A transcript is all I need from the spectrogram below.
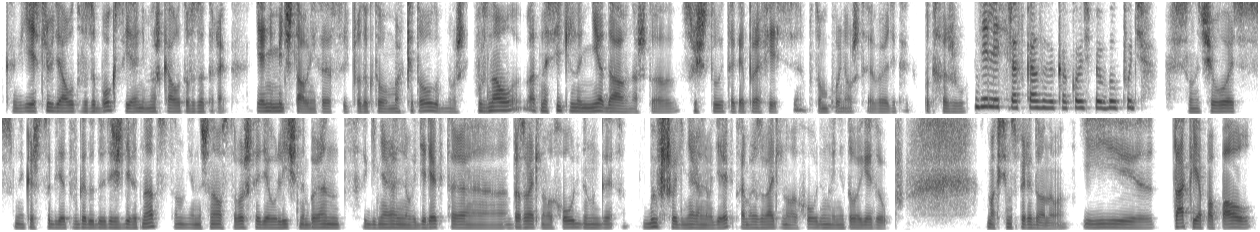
как есть люди out of the box, я немножко out of the track. Я не мечтал никогда стать продуктовым маркетологом, потому что узнал относительно недавно, что существует такая профессия. Потом понял, что я вроде как подхожу. Делись, рассказывай, какой у тебя был путь. Все началось, мне кажется, где-то в году 2019. Я начинал с того, что я делал личный бренд генерального директора образовательного холдинга, бывшего генерального директора образовательного холдинга Нетология Групп Максима Спиридонова. И так я попал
